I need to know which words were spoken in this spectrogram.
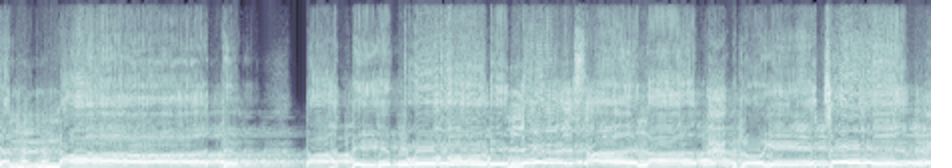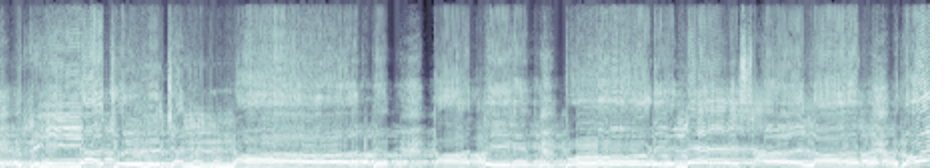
জান্নাত, তাতে পড়লে সালাত রয়েছে রিয়াজুল জন্নাত। তাতে পড়লে সালাত রয়েছে।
